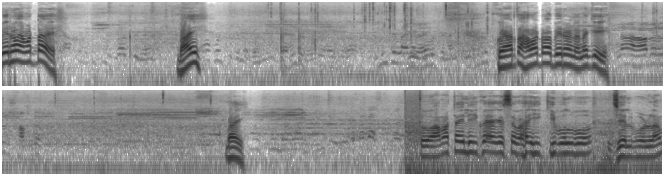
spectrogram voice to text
বের হয় আমারটায়? ভাই? কই আর তো হাওয়াটা বের হয় না নাকি? ভাই? তো আমারটাই লিক হয়ে গেছে ভাই, কি বলব? জেল ভরলাম।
